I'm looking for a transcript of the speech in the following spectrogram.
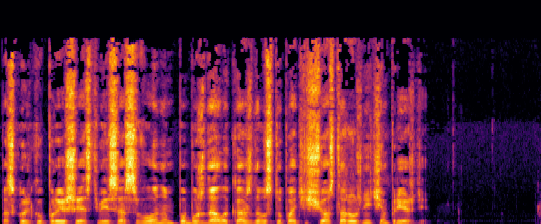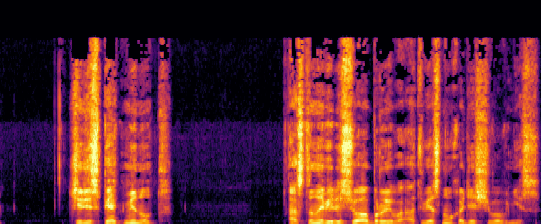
поскольку происшествие со Своном побуждало каждого ступать еще осторожнее, чем прежде. Через пять минут остановились у обрыва, отвесно уходящего вниз.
